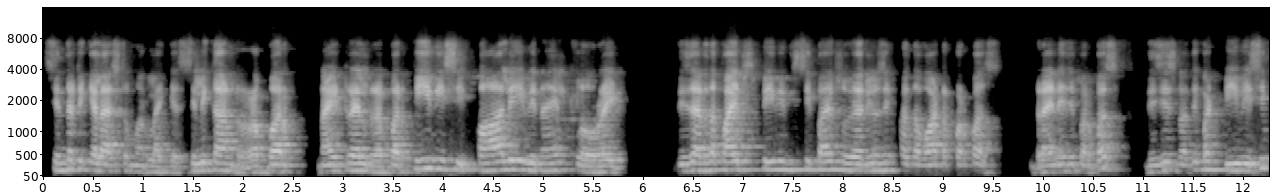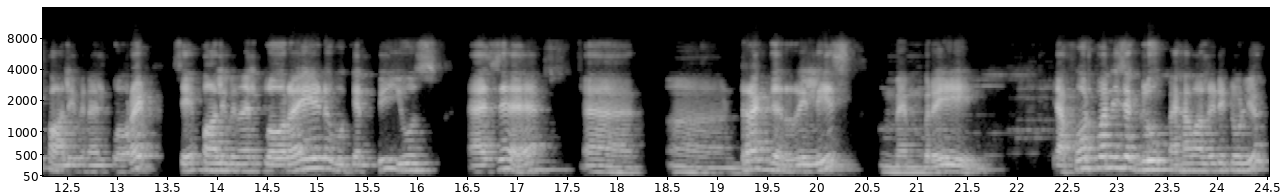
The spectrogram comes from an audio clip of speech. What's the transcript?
synthetic elastomer like a silicon rubber nitrile rubber, PVC, polyvinyl chloride. These are the pipes, PVC pipes we are using for the water purpose, drainage purpose. This is nothing but PVC, polyvinyl chloride. Same polyvinyl chloride we can be used as a uh, uh, drug release membrane. Yeah, fourth one is a glue. I have already told you.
